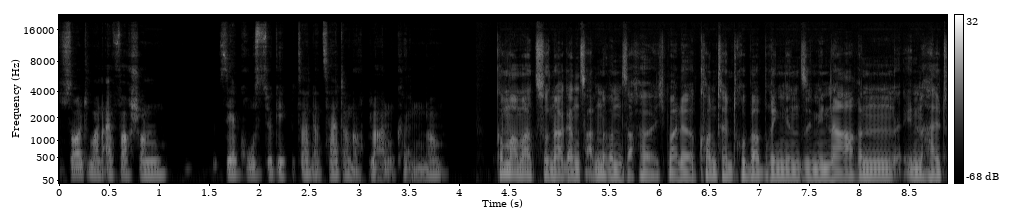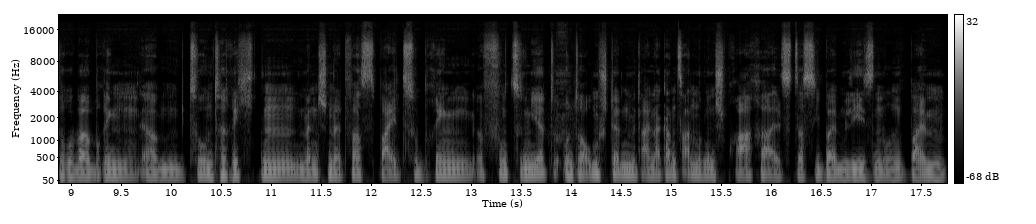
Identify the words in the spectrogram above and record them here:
sollte man einfach schon sehr großzügig mit seiner Zeit dann auch planen können. Ne? Kommen wir mal zu einer ganz anderen Sache. Ich meine, Content rüberbringen in Seminaren, Inhalte rüberbringen, ähm, zu unterrichten, Menschen etwas beizubringen, funktioniert unter Umständen mit einer ganz anderen Sprache, als dass sie beim Lesen und beim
